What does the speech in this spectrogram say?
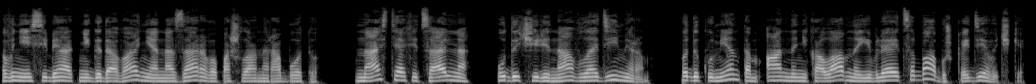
Вне себя от негодования Назарова пошла на работу. Настя официально удочерена Владимиром. По документам Анна Николаевна является бабушкой девочки.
